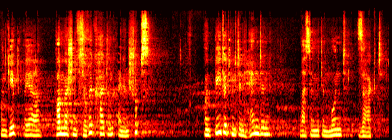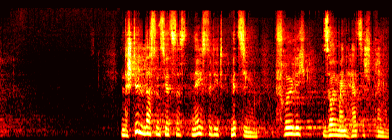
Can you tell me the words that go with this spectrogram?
Und gebt eurer pommerschen Zurückhaltung einen Schubs und betet mit den Händen, was ihr mit dem Mund sagt. In der Stille lasst uns jetzt das nächste Lied mitsingen. Fröhlich soll mein Herz springen.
